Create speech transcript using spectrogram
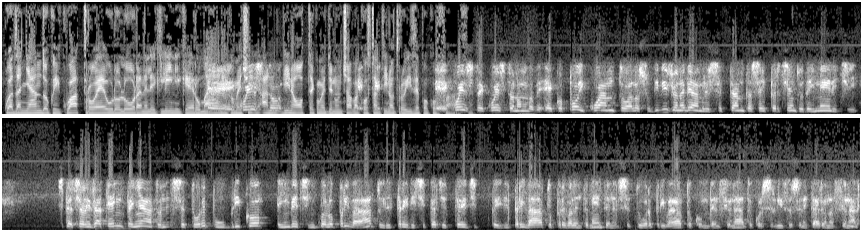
guadagnando quei 4 euro l'ora nelle cliniche romane eh, questo, ci, di notte come denunciava eh, Costantino eh, Troise poco eh, fa. Questo, questo non va bene. Ecco, poi quanto alla suddivisione abbiamo il 76% dei medici specializzati è impegnato nel settore pubblico e invece in quello privato il 13%, il privato prevalentemente nel settore privato convenzionato col Servizio Sanitario Nazionale.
